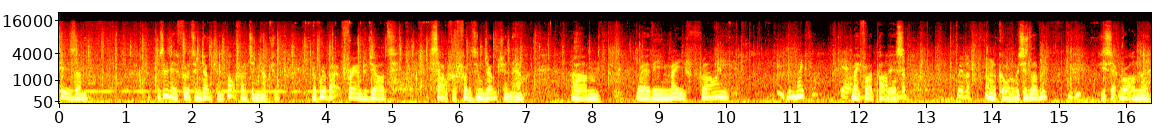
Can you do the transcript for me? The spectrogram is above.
This is, um, I was going to say Fullerton Junction, it's not Fullerton Junction. We're probably about 300 yards south of Fullerton Junction now, um, where the Mayfly, is it Mayfly? Yeah, Mayfly pub up on is the river. on the corner, which is lovely. You sit right on the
